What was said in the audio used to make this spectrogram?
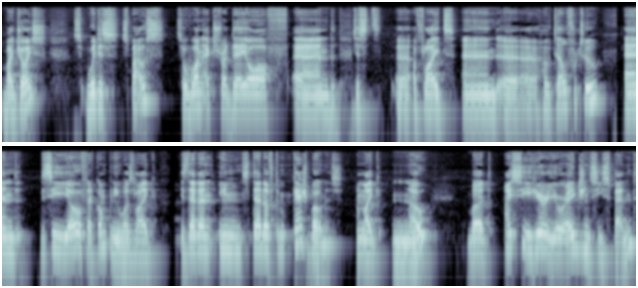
by choice with his spouse. So one extra day off and just uh, a flight and uh, a hotel for two. And the CEO of that company was like, "Is that an instead of the cash bonus?" I'm like, "No, but I see here your agency spend,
